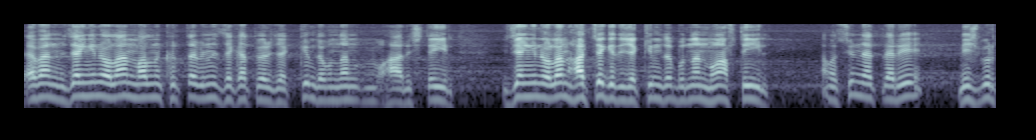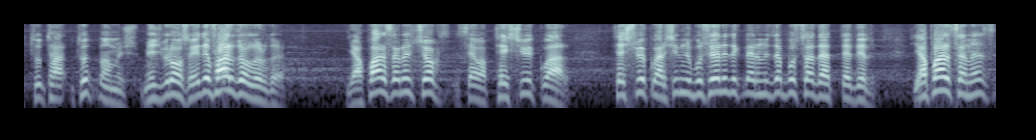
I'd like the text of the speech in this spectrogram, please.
Efendim zengin olan malının kırkta birini zekat verecek. Kim de bundan hariç değil. Zengin olan hacca gidecek. Kim de bundan muaf değil. Ama sünnetleri mecbur tuta- tutmamış. Mecbur olsaydı farz olurdu. Yaparsanız çok sevap. Teşvik var. Teşvik var. Şimdi bu söylediklerimizde bu sadettedir. Yaparsanız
